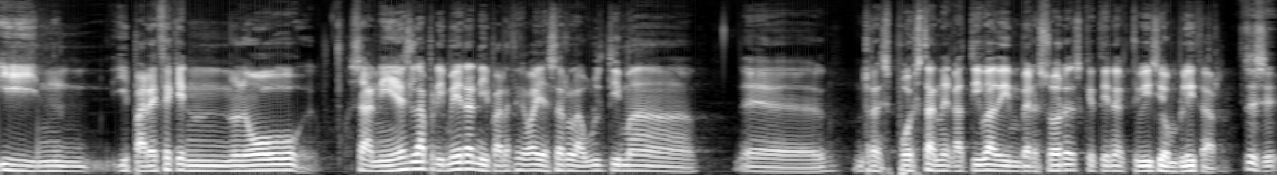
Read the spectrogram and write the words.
Y, parece que no, o sea, ni es la primera ni parece que vaya a ser la última eh, respuesta negativa de inversores que tiene Activision Blizzard. Sí, sí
